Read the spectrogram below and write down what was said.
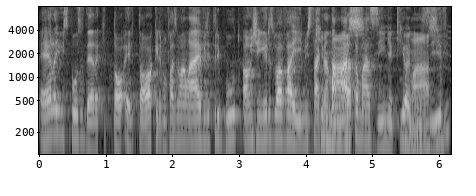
ela e o esposo dela, que to ele toca, eles vão fazer uma live de tributo ao Engenheiros do Havaí, no Instagram Que da Mara. Tomazini aqui, Que ó, inclusive.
